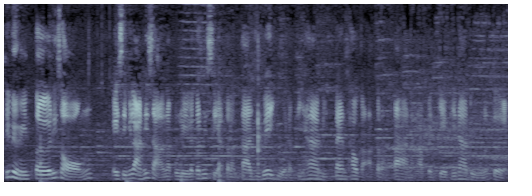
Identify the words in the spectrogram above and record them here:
ที่ 1 อินเตอร์ที่2เอซิมิลานที่3นาโปลีแล้วก็ที่4อัตแลนตายูเว่อยู่อันดับที่ 5 มีแต้มเท่ากับอัตแลนตานะครับเป็นเกมที่น่าดูเหลือเกิน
